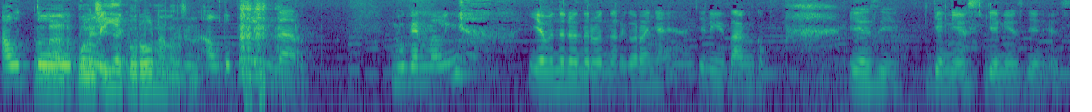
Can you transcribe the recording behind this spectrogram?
Auto Kelar, pulih. polisinya corona langsung. Auto pulih ntar. Bukan malingnya. Iya bener bener bener coronanya jadi ditangkep. Iya sih, genius genius genius.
